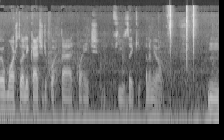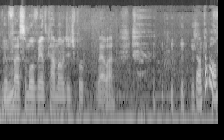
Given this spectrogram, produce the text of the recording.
eu mostro o alicate de cortar corrente, fios aqui pra minha mão. Uhum. Eu faço um movimento com a mão de tipo, vai lá. Então tá bom.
